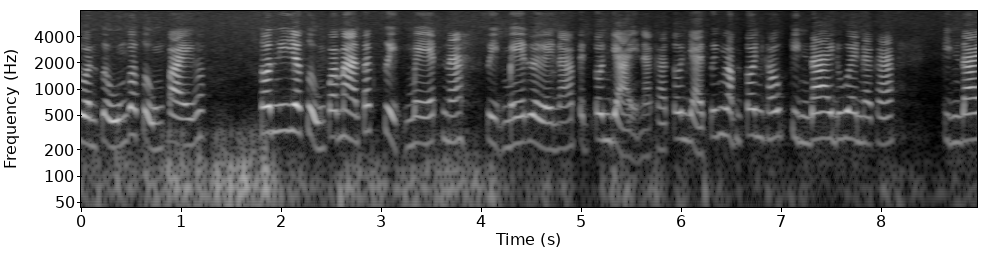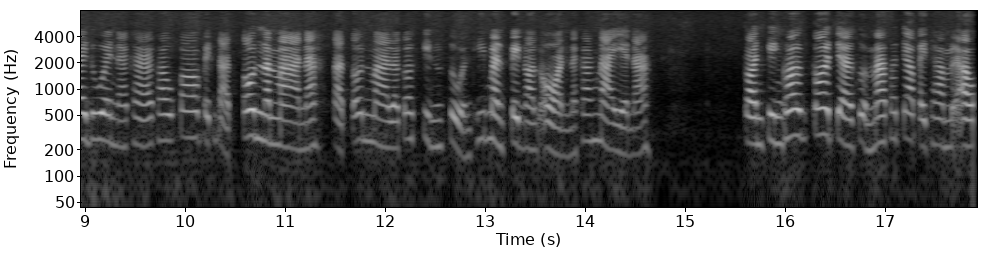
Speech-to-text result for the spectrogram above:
ส่วนสูงก็สูงไปก็ต้นนี้จะสูงประมาณสักสิบเมตรนะสิบเมตรเลยนะ เป็นต้นใหญ่นะคะ ต้นใหญ่ซึ่งลำต้นเขากินได้ด้วยนะคะ กินได้ด้วยนะคะเขาก็ไปตัดต้นนั้นมานะตัดต้นมาแล้วก็กินส่วนที่มันเป็นอ่อนๆนะข้างในอะนะ ก่อนกินเขาก็จะส่วนมากเขาจะไปทำเอา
